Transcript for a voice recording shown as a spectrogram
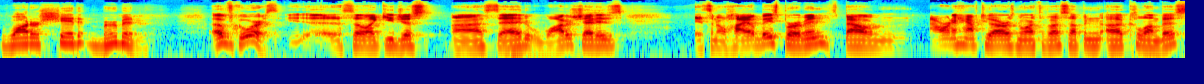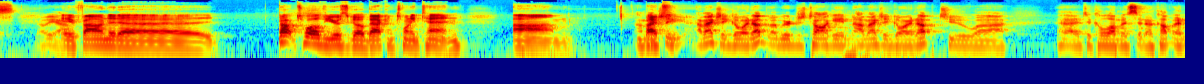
watershed bourbon? Of course. So, like you just uh, said, Watershed is it's an Ohio-based bourbon. It's about an hour and a half, two hours north of us, up in uh, Columbus. Oh, yeah. They founded uh, about 12 years ago, back in 2010. Um, I'm actually I'm actually going up. We were just talking. I'm actually going up to uh, uh, to Columbus in a couple in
